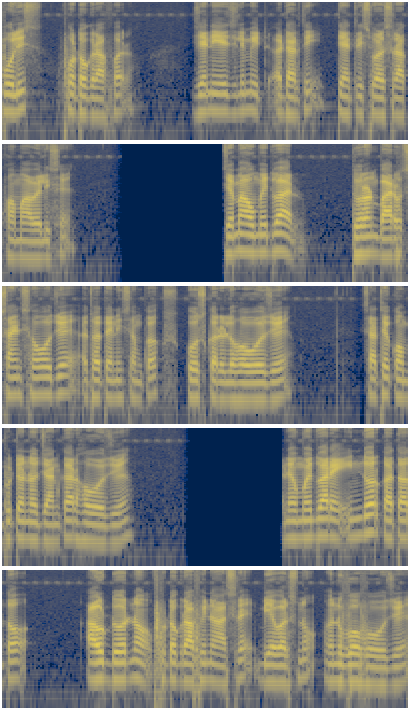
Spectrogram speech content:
પોલીસ ફોટોગ્રાફર, જેની એજ લિમિટ અઢારથી તેત્રીસ વર્ષ રાખવામાં આવેલી છે. જેમાં ઉમેદવાર ધોરણ બાર સાયન્સ હોવો જોઈએ અથવા તેની સમકક્ષ કોર્સ કરેલો હોવો જોઈએ, સાથે કોમ્પ્યુટરનો જાણકાર હોવો જોઈએ. અને ઉમેદવારે ઇન્ડોર કરતાં તો આઉટડોરનો ફોટોગ્રાફીનો આશરે બે વર્ષનો અનુભવ હોવો જોઈએ.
